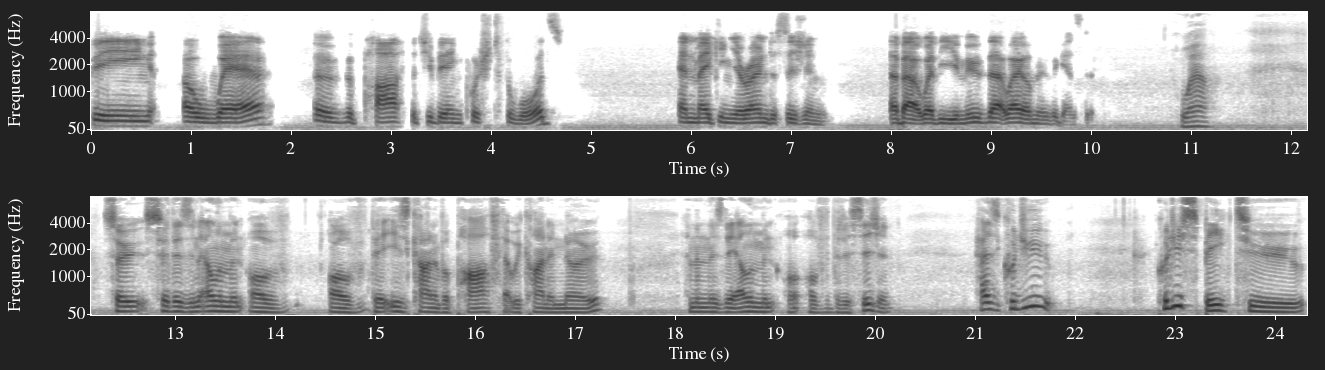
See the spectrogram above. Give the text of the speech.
being aware of the path that you're being pushed towards and making your own decision about whether you move that way or move against it. Wow. So so there's an element of of there is kind of a path that we kind of know and then there's the element of, of the decision. Haz could you could you speak to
